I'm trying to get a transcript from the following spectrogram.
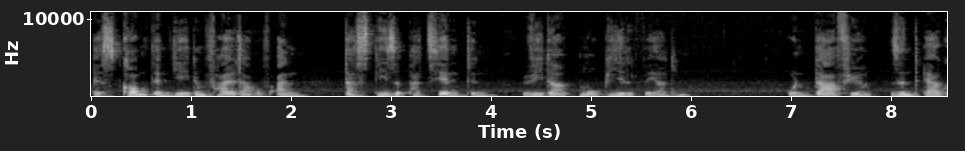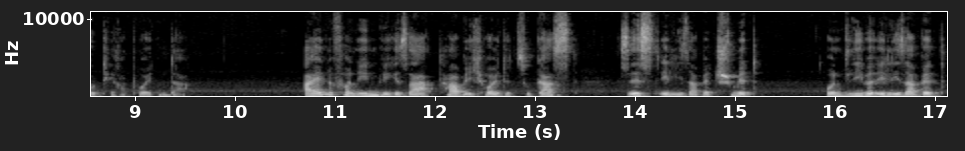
es kommt in jedem Fall darauf an, dass diese Patienten wieder mobil werden. Und dafür sind Ergotherapeuten da. Eine von ihnen, wie gesagt, habe ich heute zu Gast. Es ist Elisabeth Schmidt. Und liebe Elisabeth,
